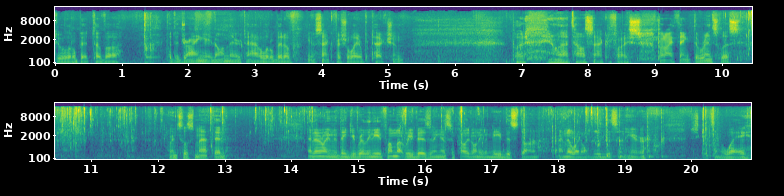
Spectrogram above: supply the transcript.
do a little bit of a put the drying aid on there to add a little bit of you know sacrificial layer protection. But you know that towel sacrifice. But I think the rinseless rinseless method and I don't even think you really need, if I'm not revisiting this, I probably don't even need this darn, I know I don't need this in here. Just gets in the way.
